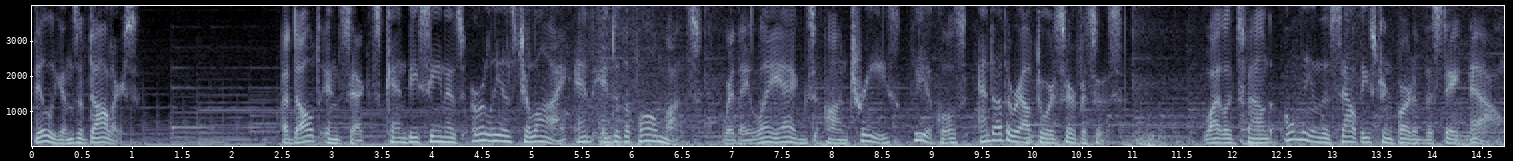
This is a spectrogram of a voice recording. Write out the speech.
billions of dollars. Adult insects can be seen as early as July and into the fall months, where they lay eggs on trees, vehicles, and other outdoor surfaces. While it's found only in the southeastern part of the state now,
